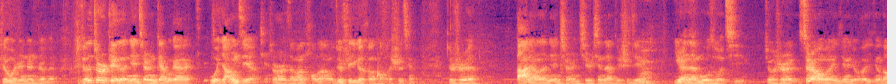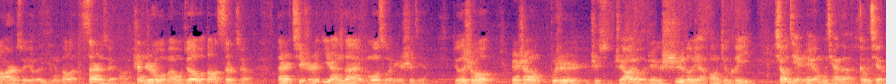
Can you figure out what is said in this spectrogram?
这我认真准备。我觉得就是这个年轻人该不该过洋节，就是咱们讨论，我觉得是一个很好的事情。就是大量的年轻人其实现在对世界依然在摸索期。就是虽然我们已经有的已经到二十岁，有的已经到了三十岁啊，甚至我们，我觉得我到四十岁了，但是其实依然在摸索这个世界。有的时候人生不是只只要有这个诗和远方就可以消解这个目前的苟且了，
